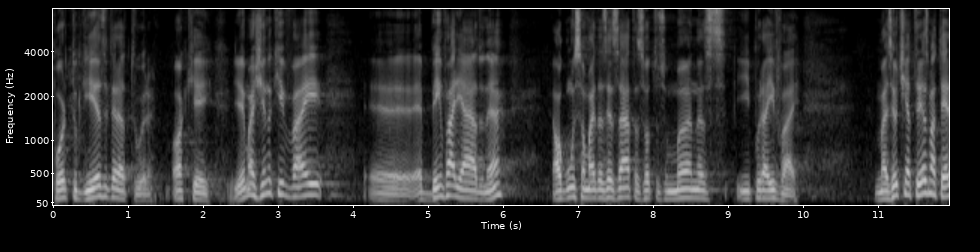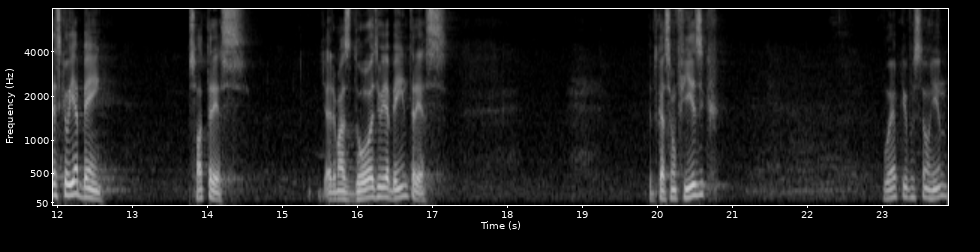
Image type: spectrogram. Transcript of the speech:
Português e literatura. Ok. E eu imagino que vai é, é bem variado, né? Alguns são mais das exatas, outros humanas e por aí vai. Mas eu tinha três matérias que eu ia bem. Só três. Eram umas 12 eu ia bem em três. Educação física. Ué, por que vocês estão rindo?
